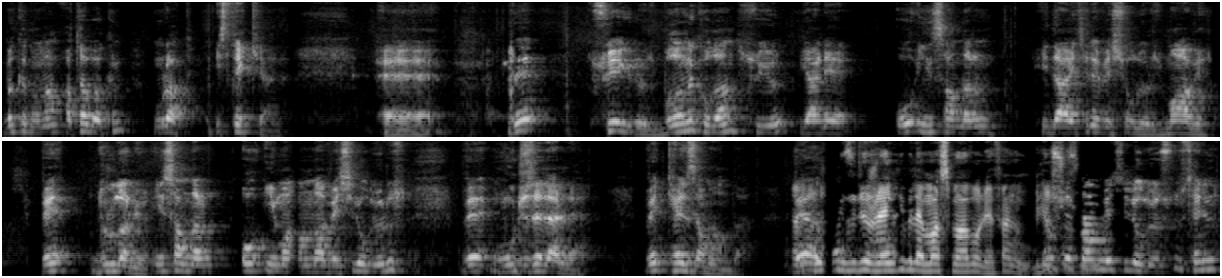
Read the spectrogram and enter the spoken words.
Bakın ona ata bakın Murat istek yani. Ee, ve suya giriyoruz. Bulanık olan suyu yani o insanların hidayetine vesile oluyoruz mavi ve durulanıyor. İnsanların o imanına vesile oluyoruz ve mucizelerle ve tez zamanda. Yani Beyaz gökyüzünün rengi bile masmavi oluyor efendim. Biliyorsunuz sen vesile oluyorsun. Senin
